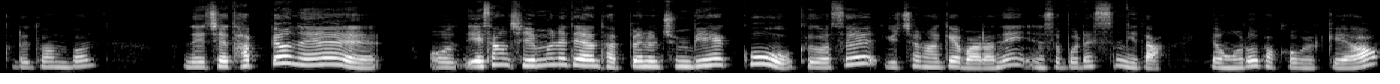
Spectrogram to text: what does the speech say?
그래도 한번. 네, 제 답변을, 어, 예상 질문에 대한 답변을 준비했고, 그것을 유창하게 말하는 연습을 했습니다. 영어로 바꿔볼게요.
